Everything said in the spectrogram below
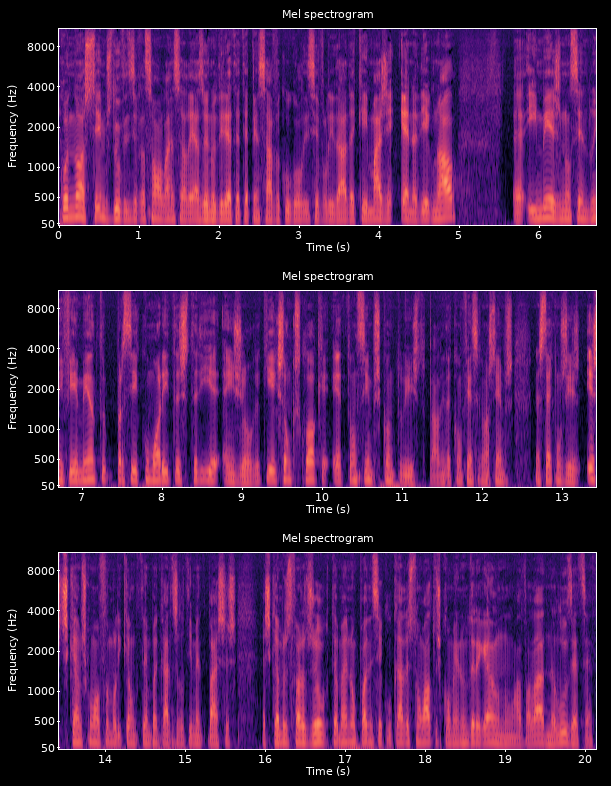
Quando nós temos dúvidas em relação ao lance, aliás, eu no direto até pensava que o gol ia ser validado, é que a imagem é na diagonal uh, e mesmo não sendo um enfiamento, parecia que o Morita estaria em jogo. Aqui a questão que se coloca é tão simples quanto isto, para além da confiança que nós temos nas tecnologias. Estes campos, como o Famalicão, que tem bancadas relativamente baixas, as câmaras de fora de jogo também não podem ser colocadas tão altas como é num dragão, num alvalade, na luz, etc.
